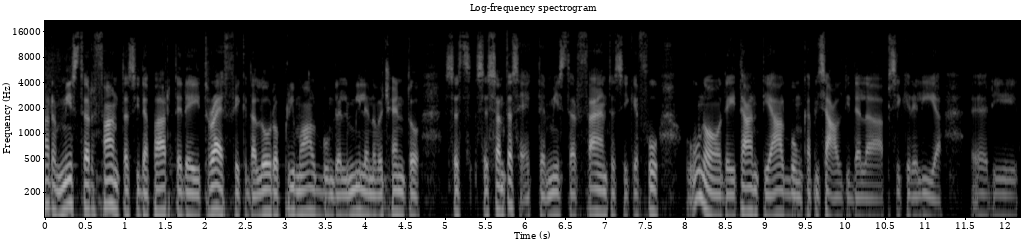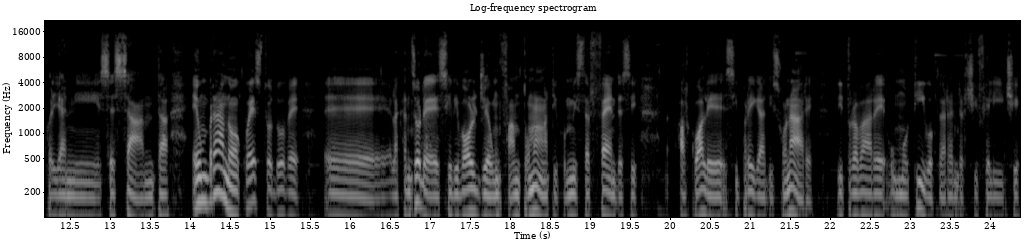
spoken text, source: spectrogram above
Dear Mr. Fantasy da parte dei Traffic dal loro primo album del 1967, Mr. Fantasy, che fu uno dei tanti album capisaldi della psichedelia eh, di quegli anni 60. È un brano questo dove eh, la canzone si rivolge a un fantomatico Mr. Fantasy al quale si prega di suonare, di trovare un motivo per renderci felici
